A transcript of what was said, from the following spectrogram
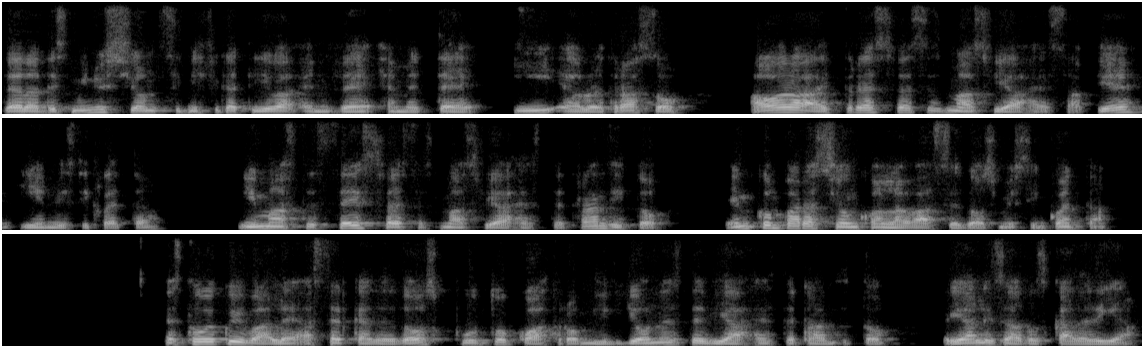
de la disminución significativa en VMT y el retraso, ahora hay tres veces más viajes a pie y en bicicleta y más de seis veces más viajes de tránsito en comparación con la base 2050. Esto equivale a cerca de 2.4 millones de viajes de tránsito realizados cada día.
